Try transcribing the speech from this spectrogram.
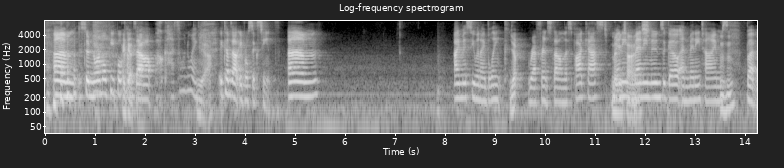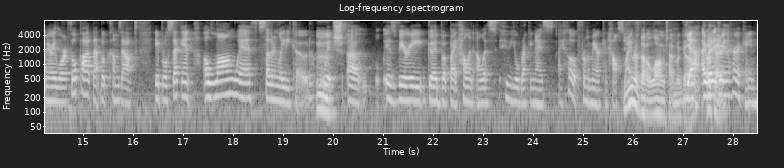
Um so normal people comes out oh god, so annoying. Yeah. It comes out April 16th. Um I Miss You When I Blink Yep. referenced that on this podcast Many many many moons ago and many times. Mhm. But Mary Laura Philpott, that book comes out April 2nd, along with Southern Lady Code, Mm. which uh, is very good book by Helen Ellis, who you'll recognize, I hope, from American Housewife. You read that a long time ago. yeah, I read it during the hurricane.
